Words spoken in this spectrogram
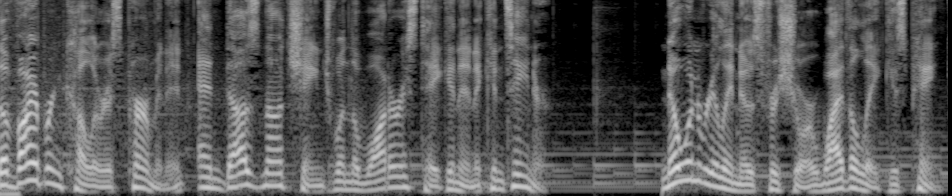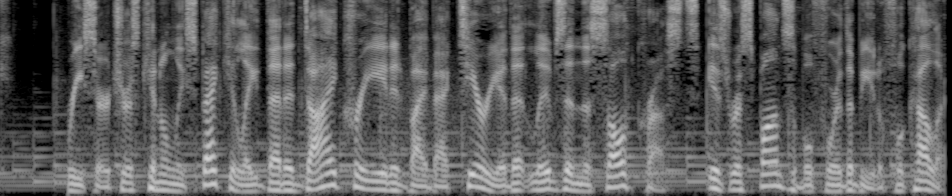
The vibrant color is permanent and does not change when the water is taken in a container. No one really knows for sure why the lake is pink. Researchers can only speculate that a dye created by bacteria that lives in the salt crusts is responsible for the beautiful color.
